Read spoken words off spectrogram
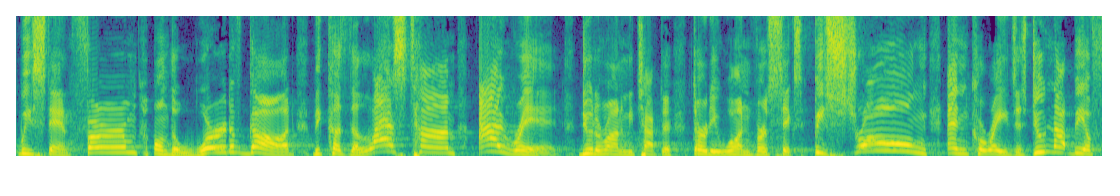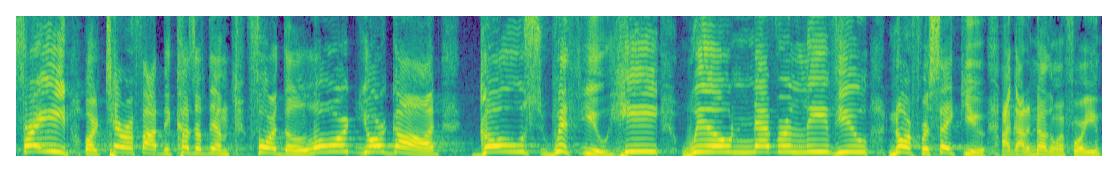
we stand firm on the word of God? Because the last time I read Deuteronomy chapter 31, verse 6 be strong and courageous. Do not be afraid or terrified because of them, for the Lord your God goes with you. He will never leave you nor forsake you. I got another one for you.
